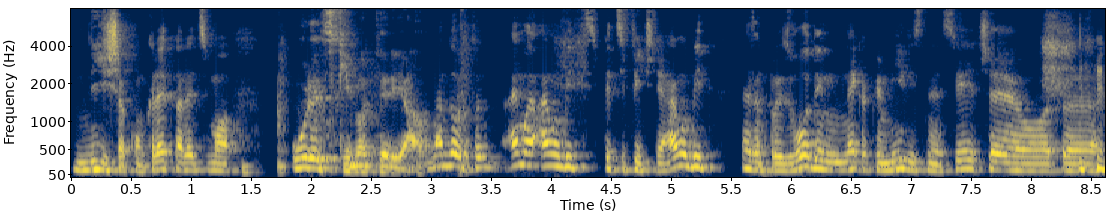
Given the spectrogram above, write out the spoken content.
niša konkretna, recimo, Uredski materijal. ma dobro, to, ajmo, ajmo biti specifični, ajmo biti, ne znam, proizvodim nekakve mirisne svijeće od, e,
